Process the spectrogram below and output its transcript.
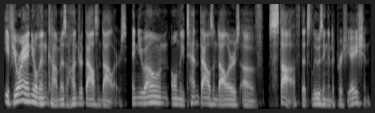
If your annual income is $100,000 and you own only $10,000 of stuff that's losing in depreciation,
